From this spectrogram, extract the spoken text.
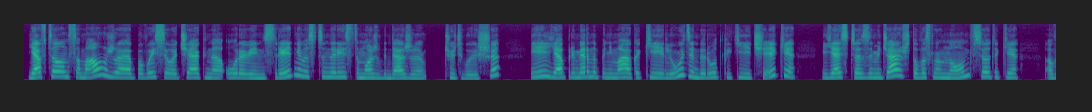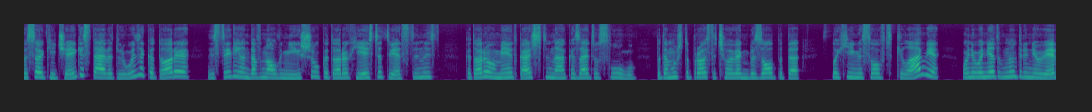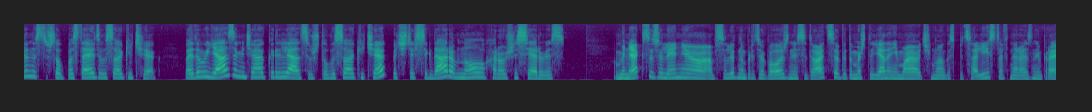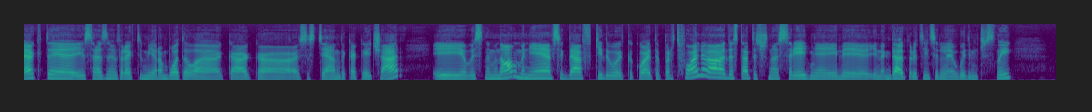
Я в целом сама уже повысила чек на уровень среднего сценариста, может быть, даже чуть выше, и я примерно понимаю, какие люди берут какие чеки. И я сейчас замечаю, что в основном все-таки высокие чеки ставят люди, которые действительно давно в нише, у которых есть ответственность, которые умеют качественно оказать услугу. Потому что просто человек без опыта с плохими софт-скиллами, у него нет внутренней уверенности, чтобы поставить высокий чек. Поэтому я замечаю корреляцию, что высокий чек почти всегда равно хороший сервис. У меня, к сожалению, абсолютно противоположная ситуация, потому что я нанимаю очень много специалистов на разные проекты, и с разными проектами я работала как э, ассистент как HR. И в основном мне всегда вкидывают какое-то портфолио, достаточно среднее или иногда отвратительное, будем честны.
